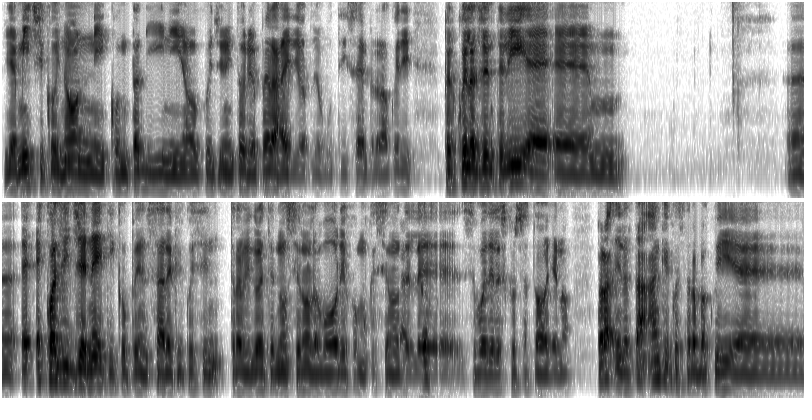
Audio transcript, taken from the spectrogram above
gli amici con i nonni contadini o con i genitori operai li ho, li ho avuti sempre, no? Quindi per quella gente lì è, è, eh, è- è quasi genetico pensare che questi, tra virgolette, non siano lavori o comunque siano Certo. delle, se vuoi, delle scorsatoie, no? Però in realtà anche questa roba qui è...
